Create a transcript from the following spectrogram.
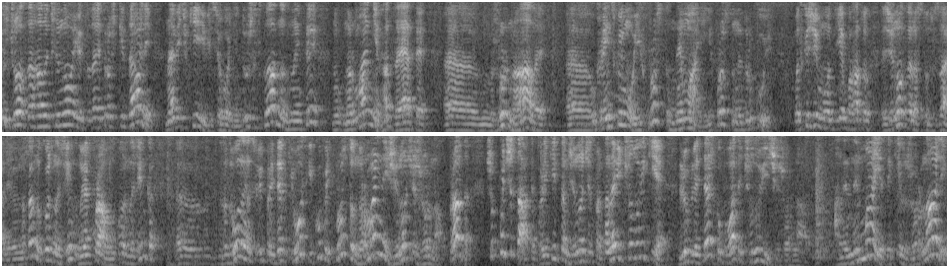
е, що за Галичиною туди і трошки далі, навіть в Києві сьогодні, дуже складно знайти ну, нормальні газети, е, журнали е, українською мовою. Їх просто немає, їх просто не друкують. От скажімо, от є багато жінок зараз тут в залі. Напевно, кожна жінка, ну як правило, кожна жінка задоволена собі прийде в кіоск і купить просто нормальний жіночий журнал, правда? Щоб почитати про якісь там жіночі справи. Та навіть чоловіки люблять теж купувати чоловічі журнали. Але немає таких журналів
